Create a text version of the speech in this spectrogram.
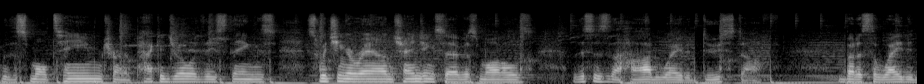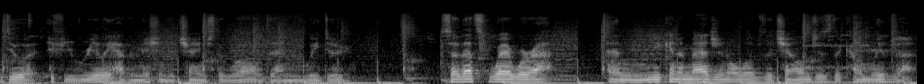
with a small team trying to package all of these things, switching around, changing service models. This is the hard way to do stuff but it's the way to do it if you really have a mission to change the world, and we do. So that's where we're at. And you can imagine all of the challenges that come with that.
